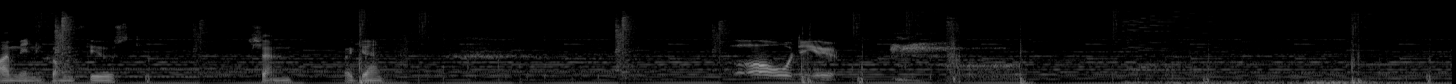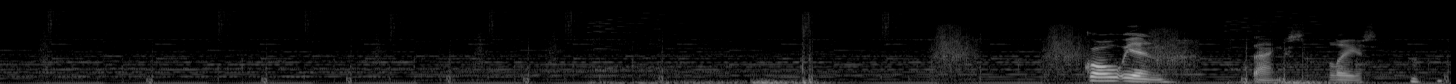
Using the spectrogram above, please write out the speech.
I'm in confused. Shen again. Oh dear. Go in. Thanks, please.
